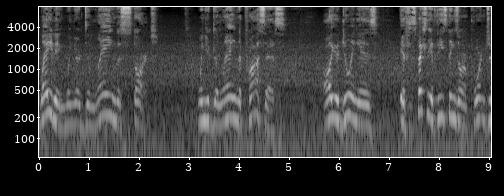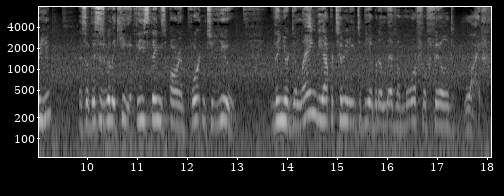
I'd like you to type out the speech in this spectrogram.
waiting, when you're delaying the start, when you're delaying the process, all you're doing is, if especially if these things are important to you, and so this is really key. If these things are important to you, then you're delaying the opportunity to be able to live a more fulfilled life.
